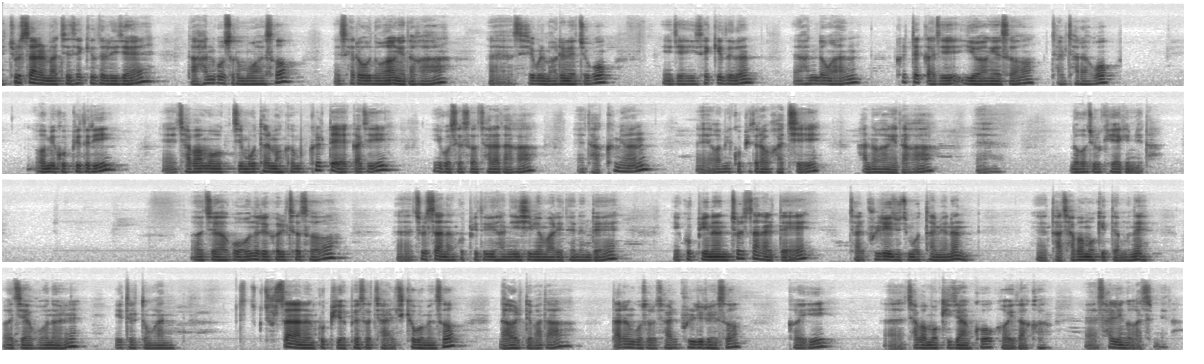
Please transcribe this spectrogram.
출산을 마친 새끼들 이제 다 한 곳으로 모아서 새로운 어항에다가 집을 마련해주고 이제 이 새끼들은 한동안 클 때까지 이 어항에서 잘 자라고 어미 구피들이 잡아먹지 못할 만큼 클 때까지 이곳에서 자라다가 다 크면 어미 구피들하고 같이 한 어항에다가 넣어줄 계획입니다. 어제하고 오늘에 걸쳐서 출산한 구피들이 한 20여 마리 되는데 이 구피는 출산할 때 잘 분리해 주지 못하면은 다 잡아먹기 때문에 어제하고 오늘 이틀 동안 출산하는 구피 옆에서 잘 지켜보면서 나을 때마다 다른 곳으로 잘 분리를 해서 거의 잡아먹히지 않고 거의 다 살린 것 같습니다.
